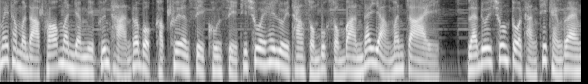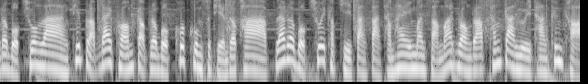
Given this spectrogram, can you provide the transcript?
ไม่ธรรมดาเพราะมันยังมีพื้นฐานระบบขับเคลื่อน 4 คูณ4ที่ช่วยให้ลุยทางสมบุกสมบันได้อย่างมั่นใจ และด้วยช่วงตัวถังที่แข็งแรงระบบช่วงล่างที่ปรับได้พร้อมกับระบบควบคุมเสถียรภาพ และระบบช่วยขับขี่ต่างๆทำให้มันสามารถรองรับทั้งการลุยทางขึ้นเขา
